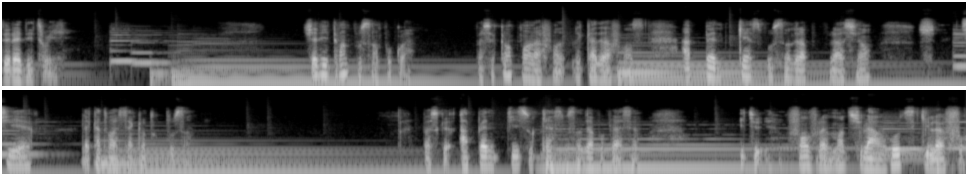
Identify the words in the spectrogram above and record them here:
de les détruire. J'ai dit 30%, pourquoi? Parce que quand on prend la le cas de la France, à peine 15% de la population tire les 85% Parce que à peine 10 ou 15% de la population ils font vraiment sur la route ce qu'il leur faut.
